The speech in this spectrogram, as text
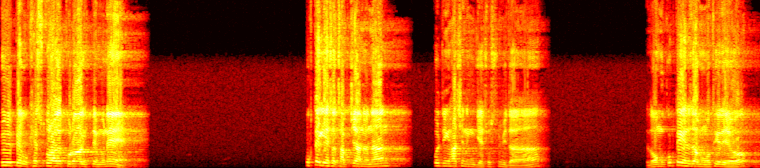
수요일 빼고 계속 돌아, 돌아가기 때문에 꼭대기에서 잡지 않은 한 홀딩 하시는 게 좋습니다. 너무 꼭대기에서 잡으면 어떻게 돼요?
